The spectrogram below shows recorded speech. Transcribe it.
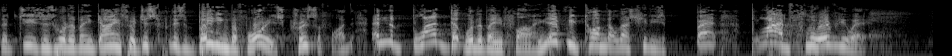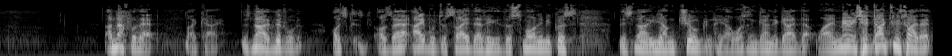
that Jesus would have been going through just for this beating before he's crucified and the blood that would have been flowing. Every time the lash hit his back, blood flew everywhere. Enough of that. Okay. There's no little I was, I was able to say that here this morning because there's no young children here. I wasn't going to go that way. And Mary said, don't you say that.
